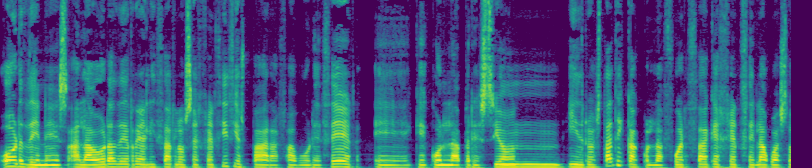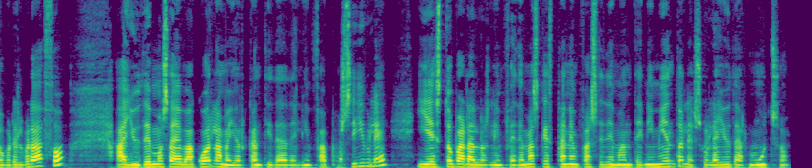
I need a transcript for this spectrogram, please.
órdenes a la hora de realizar los ejercicios para favorecer eh, que con la presión hidrostática, con la fuerza que ejerce el agua sobre el brazo, ayudemos a evacuar la mayor cantidad de linfa posible y esto para los linfedemas que están en fase de mantenimiento les suele ayudar mucho.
